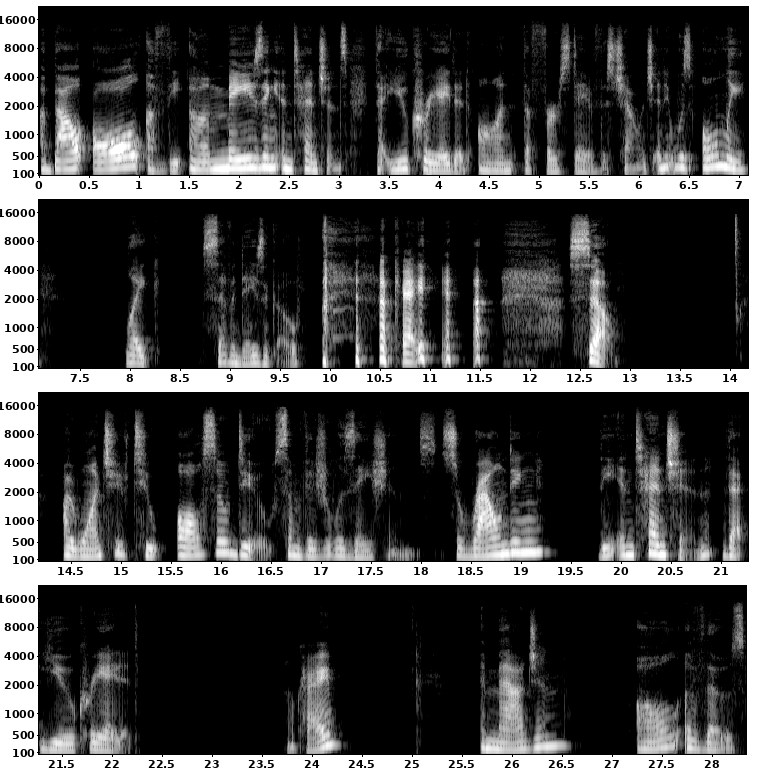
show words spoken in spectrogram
about all of the amazing intentions that you created on the first day of this challenge. And it was only like seven days ago. okay. so I want you to also do some visualizations surrounding the intention that you created. Okay. Imagine all of those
